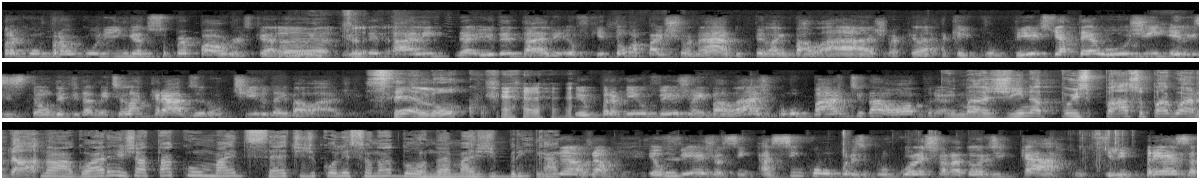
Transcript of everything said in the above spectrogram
para comprar o Coringa do Super Powers, cara. Muito Ah, e o detalhe, né, e o detalhe, eu fiquei tão apaixonado pela embalagem, aquela, aquele contexto, que até hoje eles estão devidamente lacrados. Eu não tiro da embalagem. Você é louco. Eu, para mim, eu vejo a embalagem como parte da obra. Imagina o espaço pra guardar. Não, agora ele já tá com um mindset de colecionador, não é mais de brincar. Não, não. Eu vejo assim, assim como, por exemplo, um colecionador de carros, ele preza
